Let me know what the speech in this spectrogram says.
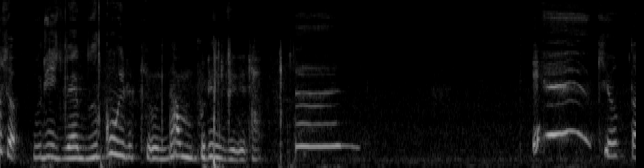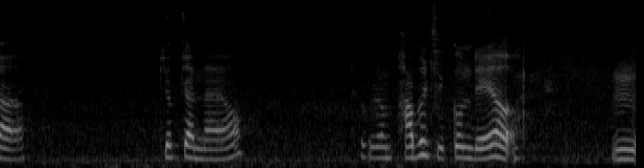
안녕하세요. 우리 왜 물고기를 키우는데 한번 보여드립니다. 예, 귀엽다. 귀엽지 않나요? 자, 그럼 밥을 줄 건데요. 음,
